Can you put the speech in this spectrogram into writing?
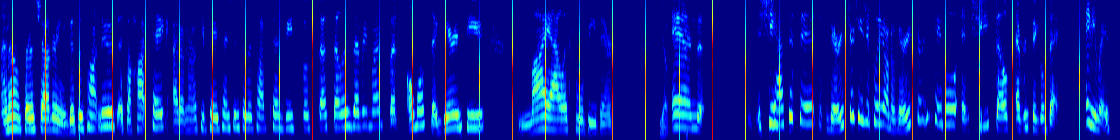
I know, third shattering. This is hot news. It's a hot take. I don't know if you pay attention to the top 10 beach books bestsellers every month, but almost a guarantee my Alex will be there. Yep. And she has to sit very strategically on a very certain table, and she sells every single day. Anyways,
